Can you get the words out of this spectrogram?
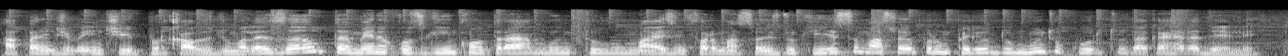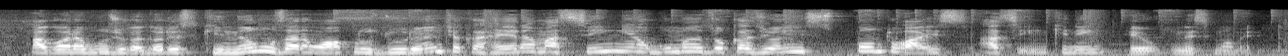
aparentemente por causa de uma lesão, também não consegui encontrar muito mais informações do que isso, mas foi por um período muito curto da carreira dele. Agora alguns jogadores que não usaram óculos durante a carreira, mas sim em algumas ocasiões pontuais, assim que nem eu nesse momento.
